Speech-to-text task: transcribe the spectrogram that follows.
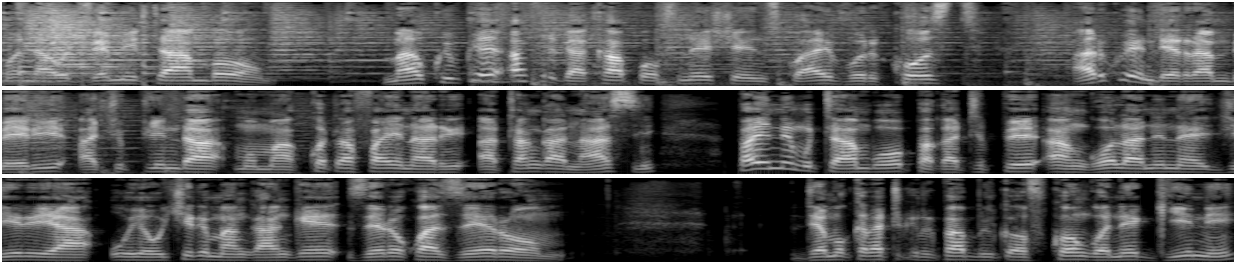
Munhau dzemitambo makwikwi eafrica cup of nations kuivory coast ari kuenderera mberi achipinda mumakota fainari atanga nhasi. Paine mutambo pakati peangola nenigeria uyo uchiri mangange 0 kwa0 democratic republic of congo neguinea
